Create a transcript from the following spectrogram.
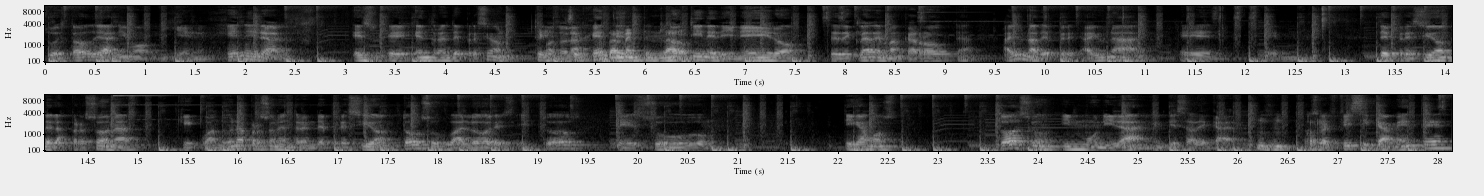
su estado de ánimo y en general eh, entra en depresión. Cuando la gente no tiene dinero, se declara en bancarrota, hay una, hay una eh, em, depresión de las personas que cuando una persona entra en depresión, todos sus valores y todos eh, su, digamos, toda su inmunidad empieza a decaer. físicamente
